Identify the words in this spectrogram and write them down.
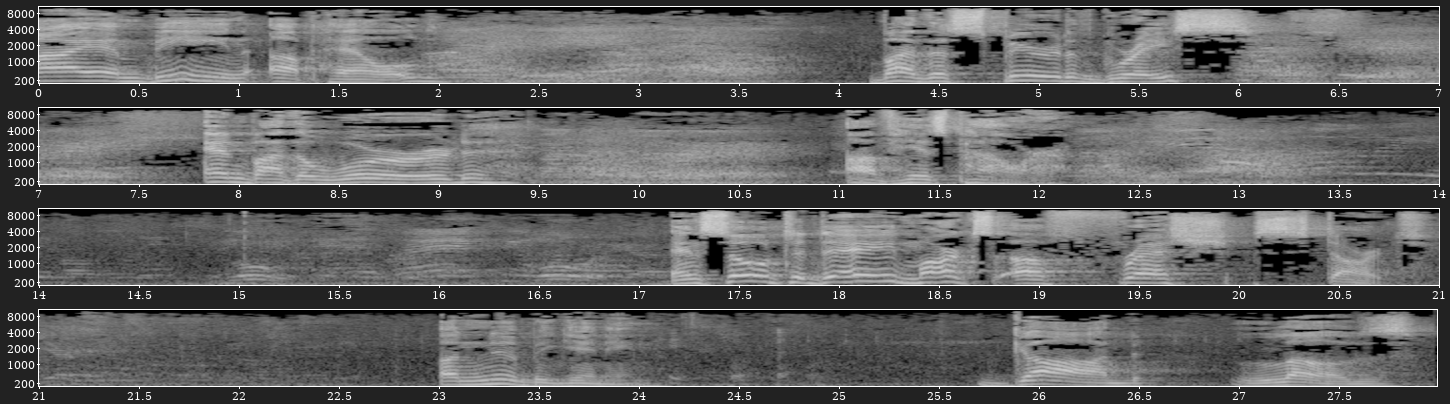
I am being upheld by the Spirit of grace and by the word of His power. And so today marks a fresh start, a new beginning. God loves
